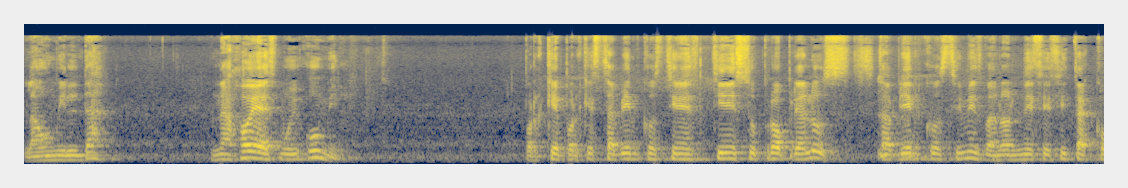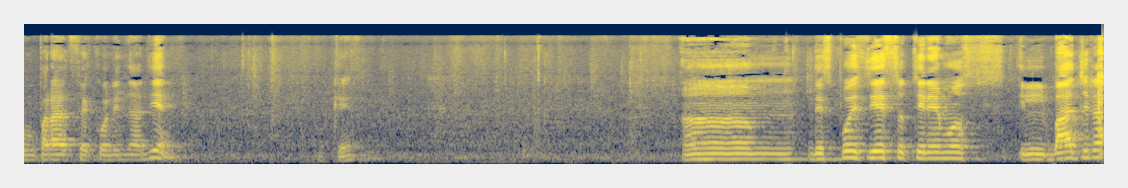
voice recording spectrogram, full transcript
la humildad. Una joya es muy humilde. ¿Por qué? Porque está bien con, tiene, tiene, su propia luz, está bien con sí misma, no necesita compararse con nadie. ¿Okay? después de eso tenemos el Vajra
